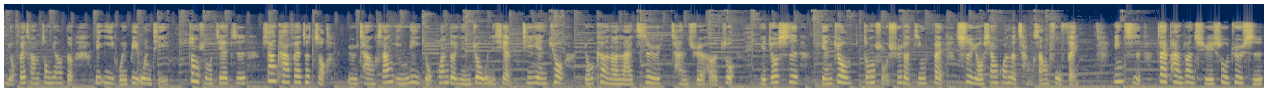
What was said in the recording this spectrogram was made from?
有非常重要的利益回避问题。众所皆知，像咖啡这种与厂商盈利有关的研究文献，其研究有可能来自于产学合作，也就是研究中所需的经费是由相关的厂商付费。因此，在判断其数据时，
